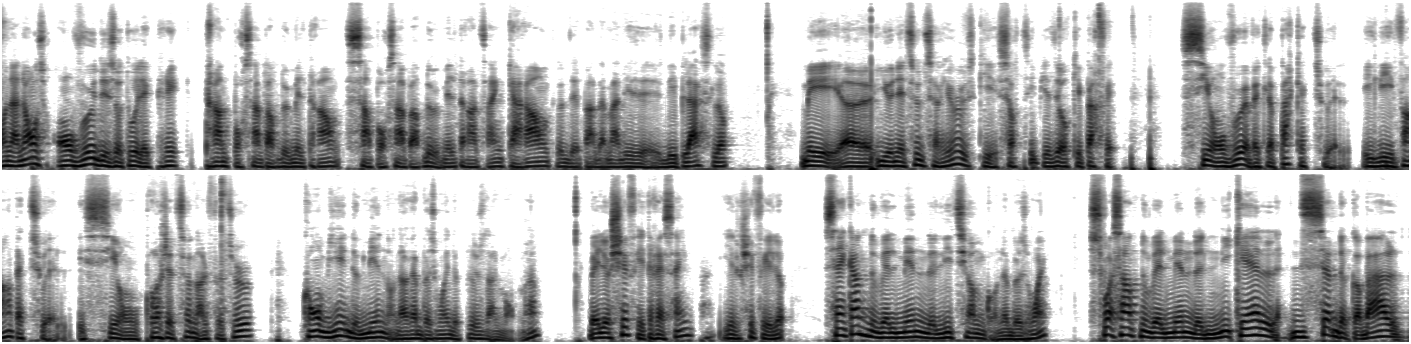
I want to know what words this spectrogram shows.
on annonce, on veut des autos électriques 30% par 2030, 100% par 2035, 40, dépendamment des, places là. Mais euh, il y a une étude sérieuse qui est sortie puis elle dit ok parfait si on veut, avec le parc actuel et les ventes actuelles, et si on projette ça dans le futur, combien de mines on aurait besoin de plus dans le monde? Hein? Bien, le chiffre est très simple. Le chiffre est là. 50 nouvelles mines de lithium qu'on a besoin, 60 nouvelles mines de nickel, 17 de cobalt,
